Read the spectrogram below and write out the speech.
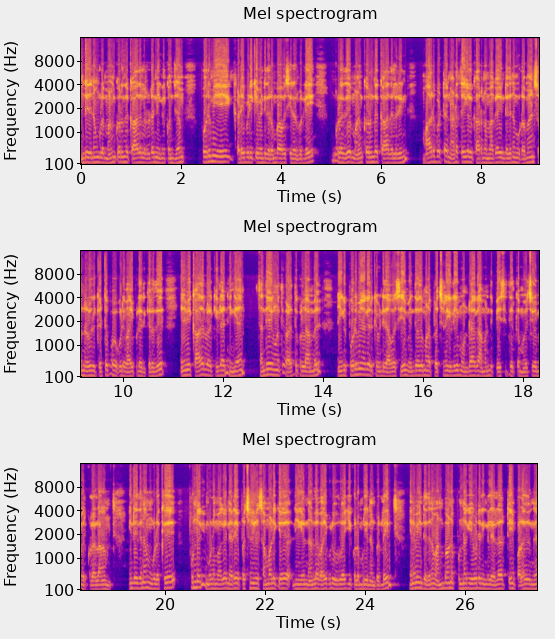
இன்றைய தினம் உங்களை மனம் கருந்த காதலருடன் நீங்கள் கொஞ்சம் பொறுமையை கடைபிடிக்க வேண்டியது ரொம்ப அவசியம் நண்பர்களே. உங்களது மனம் கருந்த காதலரின் மாறுபட்ட நடத்தைகள் காரணமாக இன்றைய தினம் ரொமான்ஸ் உணர்வுகள் கெட்டு போகக்கூடிய வாய்ப்புகள் இருக்கிறது. எனவே காதல் வாழ்க்கையில் நீங்கள் சந்தேக குணத்தை வளர்த்துக் கொள்ளாமல் நீங்கள் பொறுமையாக இருக்க வேண்டியது அவசியம். எந்த விதமான பிரச்சனைகளையும் ஒன்றாக அமர்ந்து பேசி தீர்க்க முயற்சிகளை மேற்கொள்ளலாம். இன்றைய தினம் உங்களுக்கு புன்னகை மூலமாக நிறைய பிரச்சனைகளை சமாளிக்க நீங்கள் நல்ல வாய்ப்புகளை உருவாக்கி கொள்ள முடியும் நண்பர்களே. எனவே இன்றைய தினம் அன்பான புன்னகையோடு நீங்கள் எல்லார்ட்டையும் பழகுங்க.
